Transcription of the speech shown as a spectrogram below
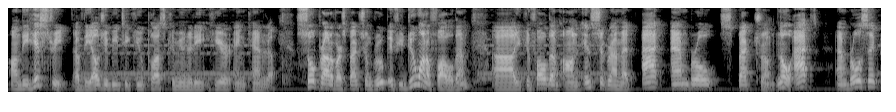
on the history of the LGBTQ plus community here in Canada. So proud of our Spectrum group. If you do want to follow them, uh, you can follow them on Instagram at, at Ambro Spectrum. No, at Ambrozic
